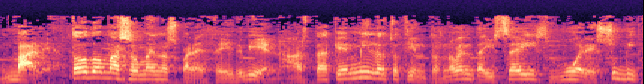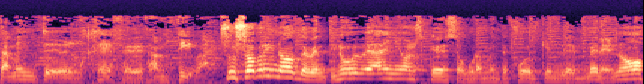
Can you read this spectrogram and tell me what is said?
Vale, todo más o menos parece ir bien, hasta que en 1896 muere súbitamente el jefe de Zanzíbar. Su sobrino, de 29 años, que seguramente fue quien le envenenó,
